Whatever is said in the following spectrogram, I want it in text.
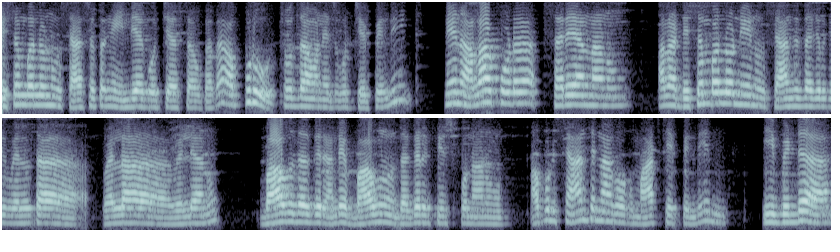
డిసెంబర్లో నువ్వు శాశ్వతంగా ఇండియాకి వచ్చేస్తావు కదా అప్పుడు చూద్దామనేసి కూడా చెప్పింది. నేను అలా కూడా సరే అన్నాను. అలా డిసెంబర్లో నేను శాంతి దగ్గరికి వెళ్తా వెళ్ళ వెళ్ళాను. బాబు దగ్గర అంటే బాబును దగ్గరికి తీసుకున్నాను. అప్పుడు శాంతి నాకు ఒక మాట చెప్పింది. ఈ బిడ్డ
